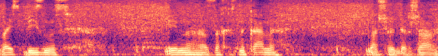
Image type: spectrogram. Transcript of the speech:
весь бізнес він захисниками нашої держави.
